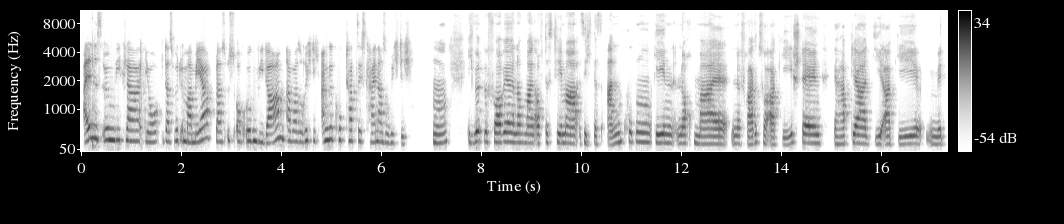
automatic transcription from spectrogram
Allen ist irgendwie klar, ja, das wird immer mehr, das ist auch irgendwie da, aber so richtig angeguckt hat sich keiner so richtig. Mhm. Ich würde, bevor wir nochmal auf das Thema sich das angucken gehen, nochmal eine Frage zur AG stellen. Ihr habt ja die AG mit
